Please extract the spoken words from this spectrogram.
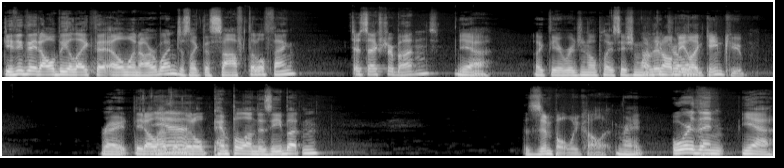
Do you think they'd all be like the L1R1, just like the soft little thing? Just extra buttons. Yeah. Like the original PlayStation 1 Oh, they'd all be like GameCube. Right. They'd all have Yeah. the little pimple on the Z button. The Zimple, we call it. Right. Or then, yeah,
